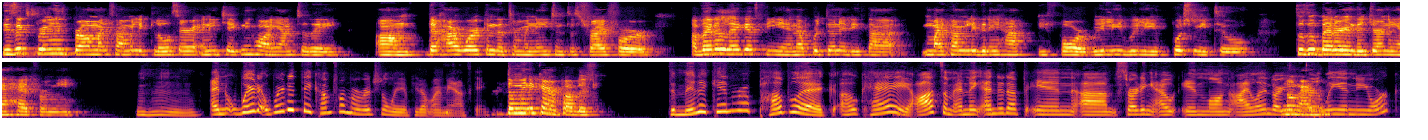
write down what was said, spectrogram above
This experience brought my family closer, and it shaped me who I am today. Um, the hard work and determination to strive for a better legacy and opportunities that my family didn't have before really, really pushed me to to do better in the journey ahead for me. Mm-hmm. And where where did they come from originally, if you don't mind me asking? Dominican Republic. Dominican Republic. Okay, awesome. And they ended up in um, starting out in Long Island. Are Long you Island. currently in New York?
